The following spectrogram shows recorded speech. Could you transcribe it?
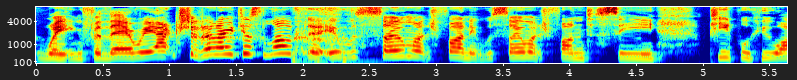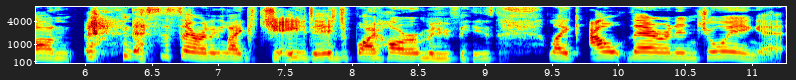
waiting for their reaction, and I just loved it. It was so much fun. It was so much fun to see people who aren't necessarily like jaded by horror movies, like out there and enjoying it.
